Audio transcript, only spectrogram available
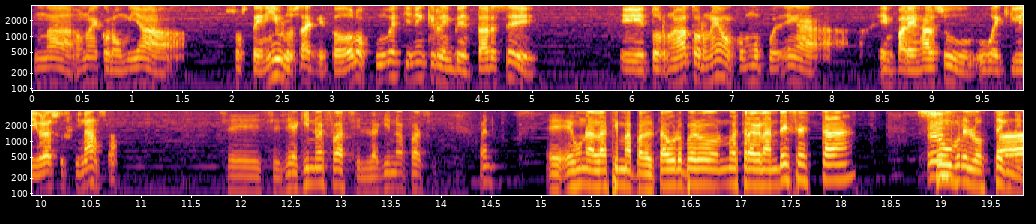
una, una, economía sostenible, o sea, que todos los clubes tienen que reinventarse eh, torneo a torneo, cómo pueden emparejar su o equilibrar sus finanzas. Sí, sí, sí, aquí no es fácil, aquí no es fácil. Bueno, eh, es una lástima para el Tauro, pero nuestra grandeza está sobre los técnicos.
